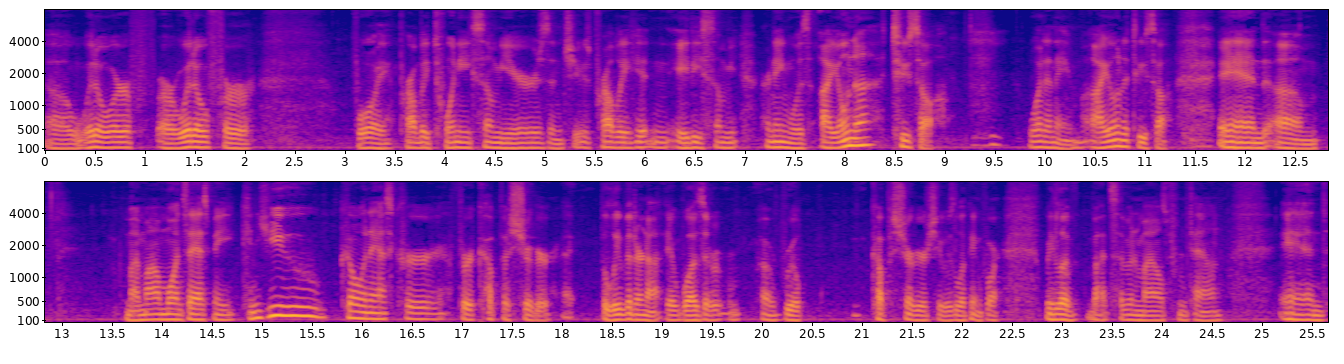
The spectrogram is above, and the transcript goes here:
a widower f- or widow for boy, probably 20 some years, and she was probably hitting 80 some. Her name was Iona Tusaw. What a name, Iona Tusaw. And um, my mom once asked me, "Can you go and ask her for a cup of sugar?" Believe it or not, it was a, a real cup of sugar she was looking for. We lived about seven miles from town, and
